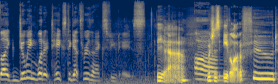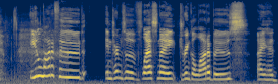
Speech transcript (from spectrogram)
like doing what it takes to get through the next few days. Yeah. Um, which is eat a lot of food. Eat a lot of food. In terms of last night drink a lot of booze. I had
